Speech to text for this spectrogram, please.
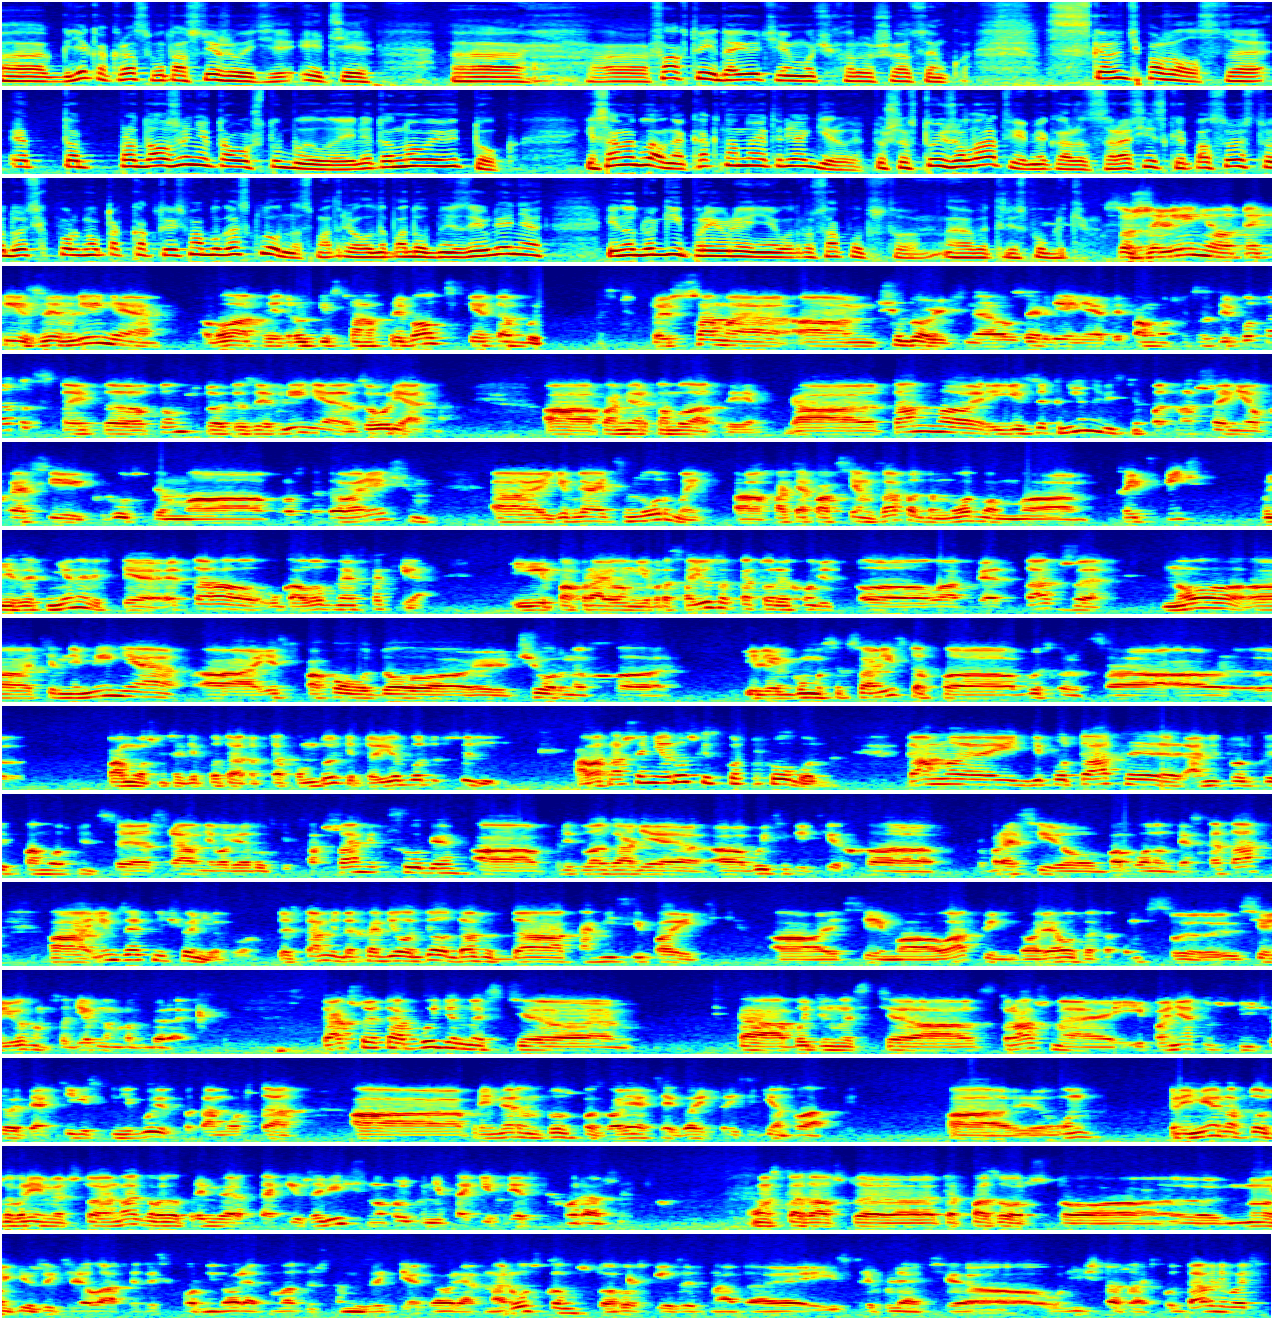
Э, где как раз вот отслеживаете эти э, э, факты и даете им очень хорошую оценку. Скажите, пожалуйста, это продолжение того, что было, или это новый виток? И самое главное, как нам на это реагировать? Потому что в той же Латвии, мне кажется, российское посольство до сих пор, ну, так как-то весьма благосклонно смотрело на подобные заявления и на другие проявления вот русофобства в этой республике. К сожалению, вот такие заявления в Латвии и других странах Прибалтики – это были. То есть самое э, чудовищное заявление этой помощницы депутата состоит э, в том, что это заявление заурядно э, по меркам Латвии. Э, там э, язык ненависти по отношению к России, к русским э, говорящим э, является нормой, э, хотя по всем западным нормам э, hate speech, язык ненависти, это уголовная статья. И по правилам Евросоюза, в которые ходит э, Латвия, также но, э, тем не менее, э, если по поводу э, черных или гомосексуалистов выскажется помощница депутата в таком духе, то ее будут судить. А в отношении русских сколько угодно. Там и депутаты, они только их помощницы сравнивали русских с овшами в шубе, а предлагали выселить их в Россию в вагонах для скота. А им за это ничего не было. То есть там не доходило дело даже до комиссии по этике. Сейма Латвии, не говоря уже о каком-то серьезном судебном разбирательстве. Так что это обыденность, э, обыденность э, страшная, и понятно, что ничего активистки не будет, потому что а, примерно тоже позволяет себе говорить президент Латвии. А, он примерно в то же время, что и она говорила примерно такие же вещи, но только не в таких резких выражениях. Он сказал, что это позор, что э, многие жители Латвии до сих пор не говорят на латышском языке, а говорят на русском, что русский язык надо истреблять, э, уничтожать, выдавливать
